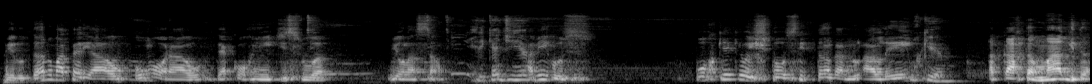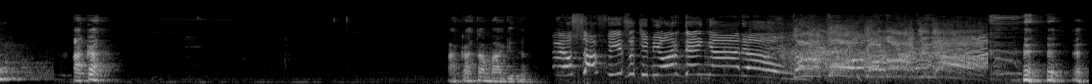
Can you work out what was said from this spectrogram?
pelo dano material ou moral decorrente de sua violação. Ele quer dinheiro. Amigos, por que, que eu estou citando a, a lei? Por quê? A Carta Magda. A carta... A Carta Magda. Eu só fiz o que me ordenharam! Cala a boca, Magda!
